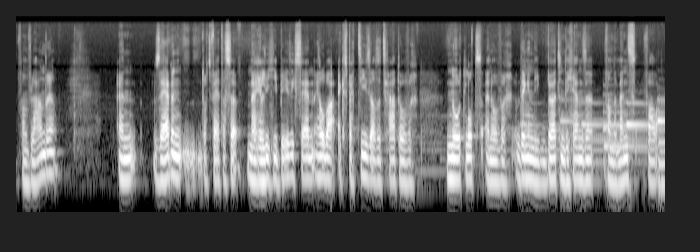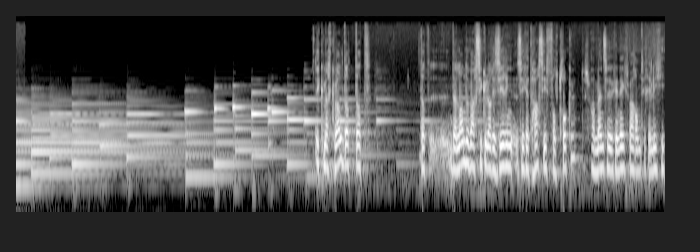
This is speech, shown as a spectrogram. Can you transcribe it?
van Vlaanderen. En zij hebben, door het feit dat ze met religie bezig zijn, heel wat expertise als het gaat over noodlot en over dingen die buiten de grenzen van de mens vallen. Ik merk wel dat, dat, dat de landen waar secularisering zich het hardst heeft voltrokken, dus waar mensen geneigd waren om die religie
